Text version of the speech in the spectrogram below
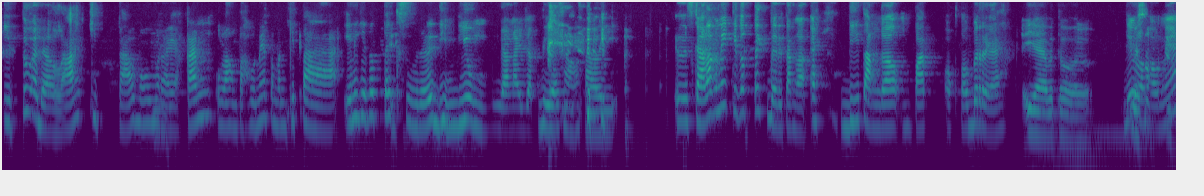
Itu adalah kita mau Hmm. merayakan ulang tahunnya teman kita. Ini kita take sebenarnya diem-diem, nggak ngajak dia sama sekali. Sekarang nih kita take dari tanggal eh di tanggal 4 Oktober ya. iya betul. Dia ulang Besok. tahunnya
